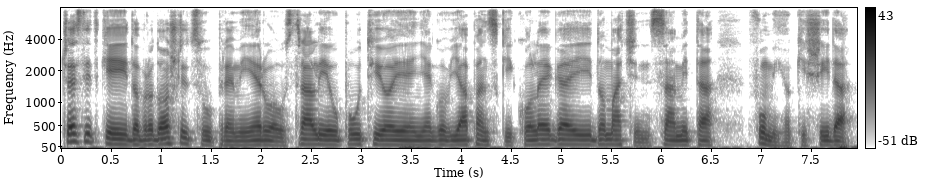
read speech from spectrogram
Čestitke i dobrodošlicu premijeru Australije uputio je njegov japanski kolega i domaćin samita Fumio Kishida.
